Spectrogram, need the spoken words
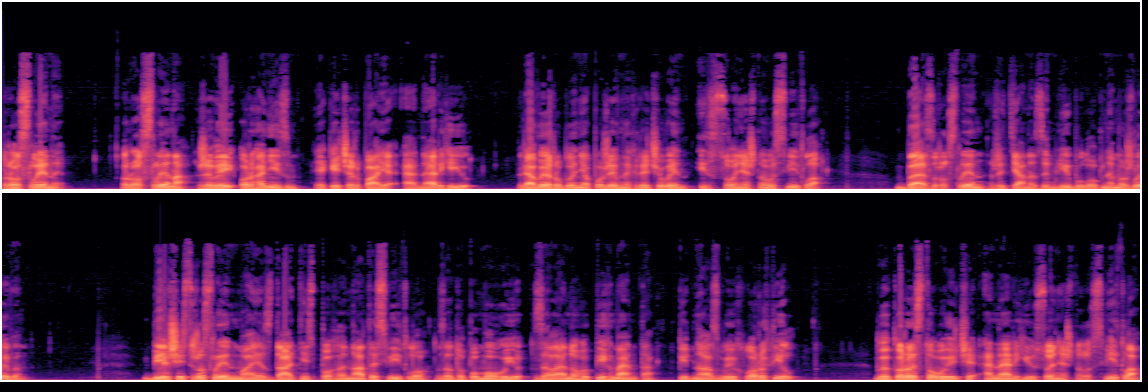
Рослини. Рослина живий організм, який черпає енергію для вироблення поживних речовин із сонячного світла. Без рослин життя на землі було б неможливим. Більшість рослин має здатність поглинати світло за допомогою зеленого пігмента під назвою хлорофіл. Використовуючи енергію сонячного світла,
